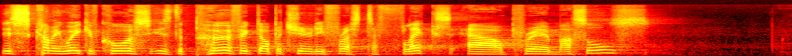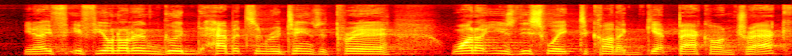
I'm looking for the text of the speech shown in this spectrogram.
This coming week, of course, is the perfect opportunity for us to flex our prayer muscles. You know, if, if you're not in good habits and routines with prayer, why not use this week to kind of get back on track?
